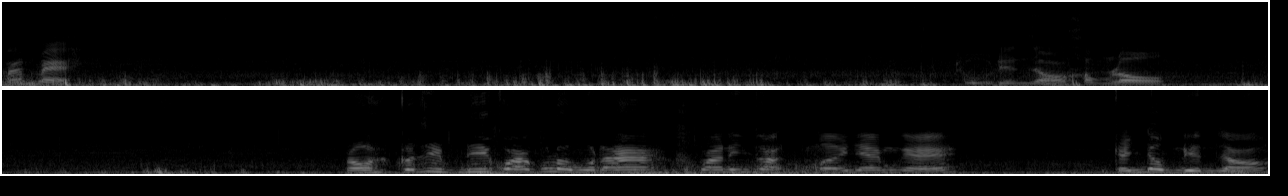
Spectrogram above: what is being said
Mát mẻ. Trụ điện gió khổng lồ. Rồi, có dịp đi qua quốc lộ 1A Qua Ninh Thuận, mời anh em ghé. Cánh đồng điện gió.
